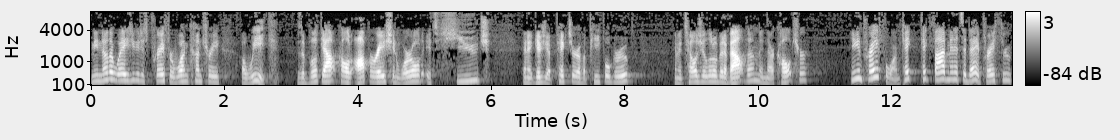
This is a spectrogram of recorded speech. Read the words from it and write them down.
I mean, in other ways, you could just pray for one country a week. There's a book out called Operation World. It's huge, and it gives you a picture of a people group, and it tells you a little bit about them and their culture. You can pray for them. Take, take five minutes a day. Pray through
